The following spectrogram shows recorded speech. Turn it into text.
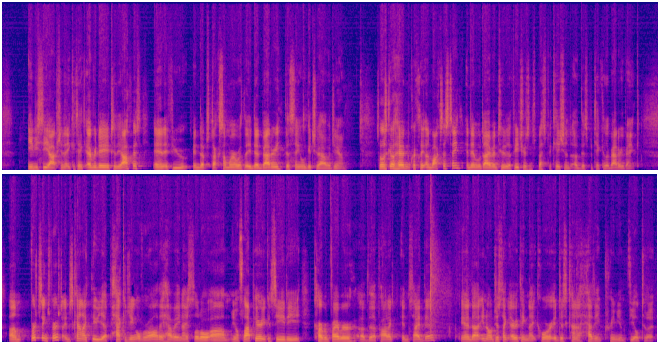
EDC option that you can take every day to the office, and if you end up stuck somewhere with a dead battery, this thing will get you out of a jam. So let's go ahead and quickly unbox this thing, and then we'll dive into the features and specifications of this particular battery bank. Um, first things first, I just kind of like the uh, packaging overall. They have a nice little um, you know flap here. You can see the carbon fiber of the product inside there. And uh, you know, just like everything Nitecore, it just kind of has a premium feel to it.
